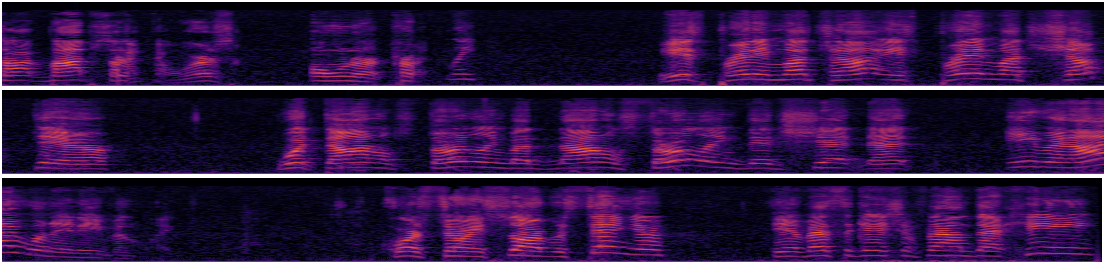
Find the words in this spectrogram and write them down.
Bob's like the worst owner currently. He's pretty much uh, he's pretty much up there with Donald Sterling, but Donald Sterling did shit that even I wouldn't even. Of course, during Sarver's tenure, the investigation found that he,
